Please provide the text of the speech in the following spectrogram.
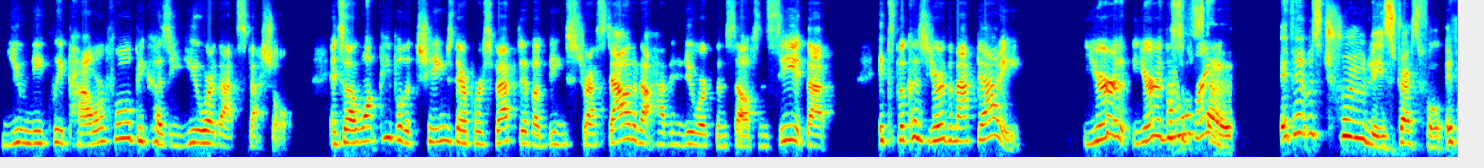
uniquely powerful because you are that special. And so I want people to change their perspective of being stressed out about having to do work themselves and see it that it's because you're the Mac Daddy. You're you're the also, supreme if it was truly stressful, if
